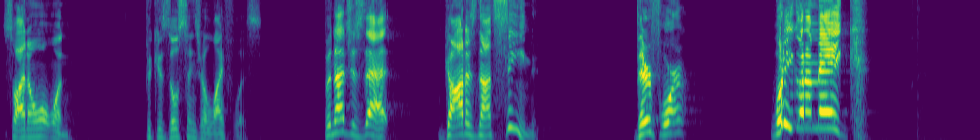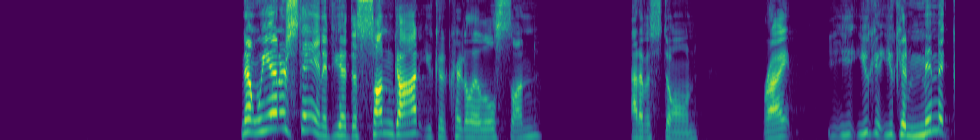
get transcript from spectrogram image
So I don't want one because those things are lifeless. But not just that, God is not seen. Therefore, what are you going to make? Now, we understand if you had the sun god, you could create a little sun out of a stone, right? You, you, you can mimic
